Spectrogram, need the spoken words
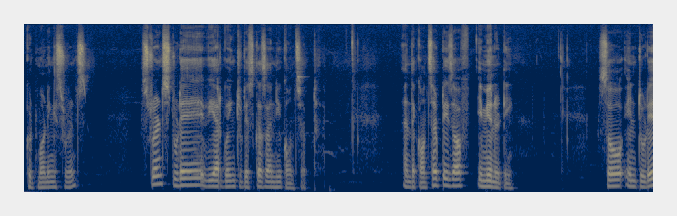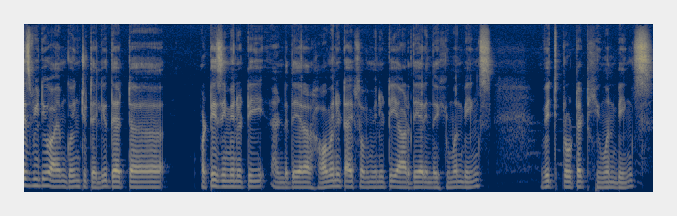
Good morning, students. Students, today we are going to discuss a new concept, and the concept is of immunity. So, in today's video, I am going to tell you that uh, what is immunity, and there are how many types of immunity are there in the human beings, which protect human beings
